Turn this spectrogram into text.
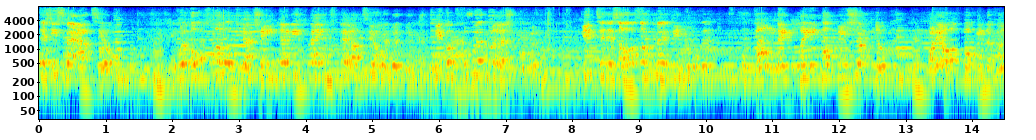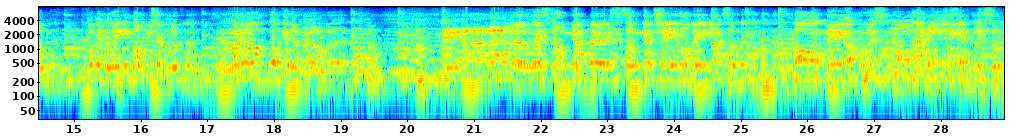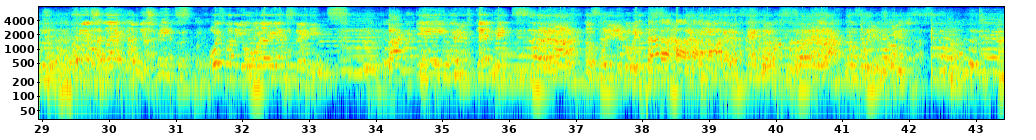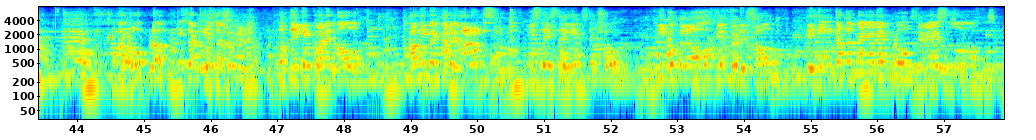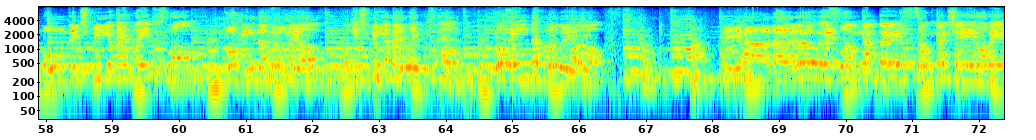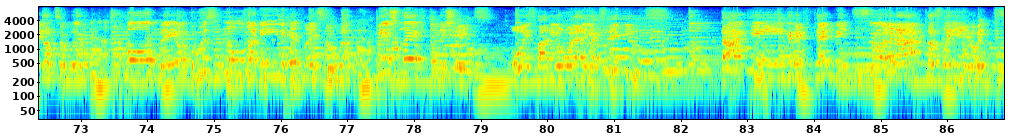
das ist Variation. Durch Obstler und Gatschin krieg ich meine Inspiration. Mir kommt vor nur eine Spur. Wirkt sich das aus auf meine Figur? Von den Lehm hab ich schon genug, weil ich aufwach in der Früh. Von den Lehm hab ich schon genug, weil ich aufwach in der Früh. Mit einer Ruhe, Slunga, Bös, Zunga, Schädel, wieder zu. Morgen weh und Husten und eine hinige Frisur. Und ich schwitz, alles war die allerärgste Hitz. Dagegen hilft kein Witz, weil ach, das Leben Witz. Dagegen hilft kein Witz, weil ach, das Leben Witz. Ein Doppler ist ein Kinderspiel, da denke ich gar nicht nach. Kann ich mir keine Harzen, ist das der ärgste Joch? Ich komm drauf, wir füllen es auf, behindert an meinem Blutkreislauf. Und ich spür mein Lebenslauf, in der Früh auf. Und ich spür mein Lebenslauf, wach in der Früh auf. Mit einer Ruheslunge, Böszunge, Schädel wieder zu. Mundweh und Husten und eine hinige Frisur. Mir schlecht und ich schwitz, alles war die allerärgste Hitz. Dagegen hilft kein Witz, nur eine Nacht das Leben Witz.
